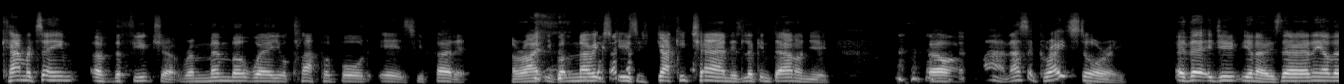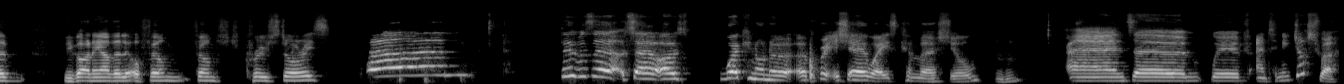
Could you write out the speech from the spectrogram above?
camera team of the future, remember where your clapper board is. You've heard it. All right. You've got no excuses. Jackie Chan is looking down on you. Oh man, that's a great story. Are there, do you, you know, is there any other? You got any other little film film crew stories? Um, there was a so I was working on a, a British Airways commercial, Mhm. and um, with Anthony Joshua,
